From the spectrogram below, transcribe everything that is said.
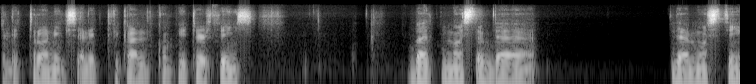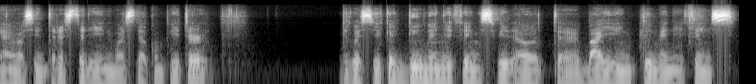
electronics, electrical, computer things. But most of the, the most thing I was interested in was the computer because you could do many things without uh, buying too many things.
